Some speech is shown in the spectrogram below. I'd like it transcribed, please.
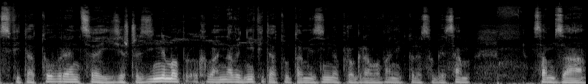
z Fitatu w ręce i jeszcze z innym, chyba nawet nie Fitatu, tam jest inne oprogramowanie, które sobie sam, sam za,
